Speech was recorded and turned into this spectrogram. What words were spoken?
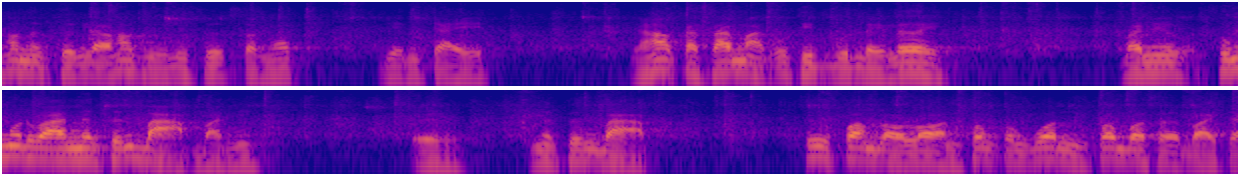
เฮานึกถึงแล้วเฮาถือรู้สึกสงบเย็นใจแล้วเราก็สามารถอุทิศบุญได้เลยบัดนี้สมมติว่านึกถึงบาปบัดนี้ เออนึกถึงบาป คือความเราร้อนความกังวลความบ่สบายใจ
